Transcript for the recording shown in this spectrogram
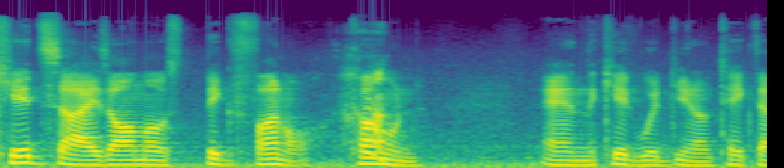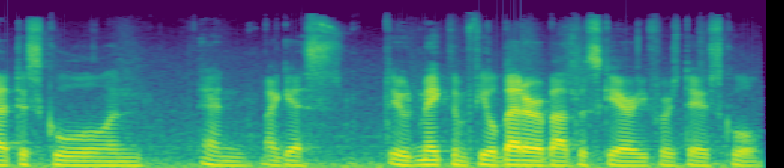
kid size almost big funnel cone. And the kid would, you know, take that to school and and I guess it would make them feel better about the scary first day of school.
